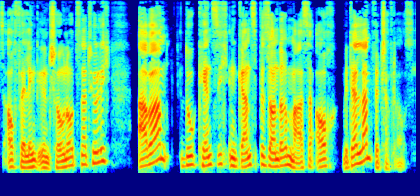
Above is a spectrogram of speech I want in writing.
Ist auch verlinkt in den Show Notes natürlich. Aber du kennst dich in ganz besonderem Maße auch mit der Landwirtschaft aus.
